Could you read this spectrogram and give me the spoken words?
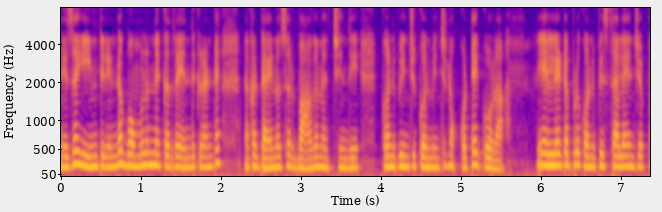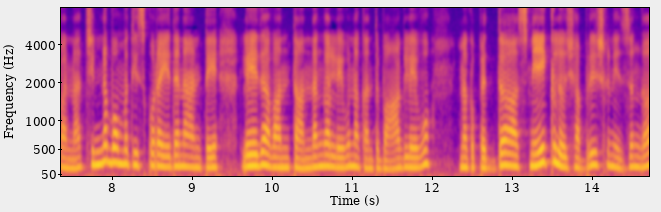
నిజంగా ఇంటి నిండా బొమ్మలు ఉన్నాయి కదరా. ఎందుకంటే నాకు డైనోసార్ బాగా నచ్చింది. కొనిపించి కొనిపించిన ఒక్కటే గోడ వెళ్ళేటప్పుడు కొనిపిస్తాలే అని చెప్పి అన్న. చిన్న బొమ్మ తీసుకోరా ఏదైనా అంటే లేదు అవి అంత అందంగా లేవు. నాకు అంత బాగలేవు నాకు పెద్ద స్నేకులు శబరీష్కి నిజంగా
